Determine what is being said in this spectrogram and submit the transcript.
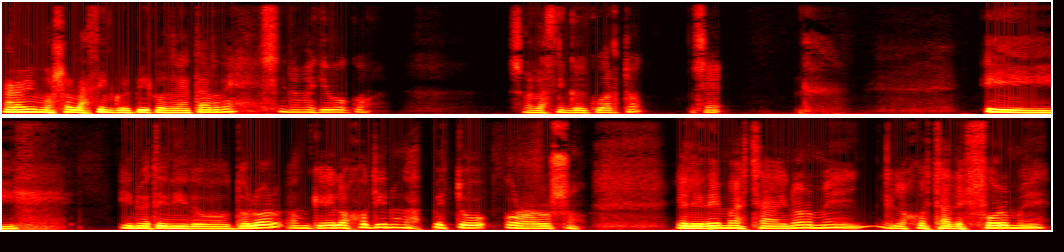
Ahora mismo son las cinco y pico de la tarde, si no me equivoco. Son las cinco y cuarto. Sí. Y, y no he tenido dolor, aunque el ojo tiene un aspecto horroroso. El edema está enorme, el ojo está deforme,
